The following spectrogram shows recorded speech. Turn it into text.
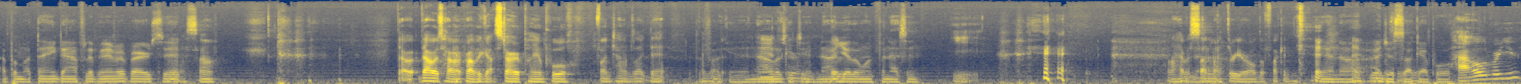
I put my thing down, flip it, and reverse it. yeah, so that that was how I probably got started playing pool. Fun times like that. The fucking, now Yeah, look at you. Now But- you're the one finessing. Yeah. When I have a son, my three year old, the fucking Yeah, no, Yeah, we I just suck at pool. How old were you?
